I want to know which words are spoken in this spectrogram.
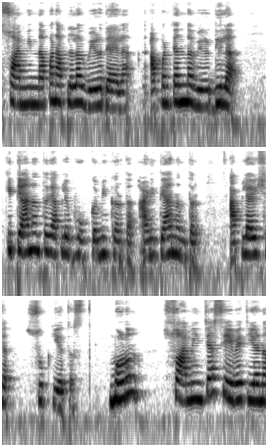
स्वामींना पण आपल्याला वेळ द्यायला आपण त्यांना वेळ दिला की त्यानंतर ते आपले भोग कमी करतात आणि त्यानंतर आपल्या आयुष्यात सुख येत असतं. म्हणून स्वामींच्या सेवेत येणं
